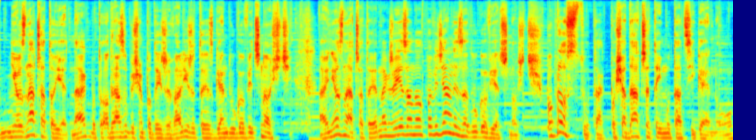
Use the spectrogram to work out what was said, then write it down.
Nie oznacza to jednak, bo to od razu byśmy podejrzewali, że to jest gen długowieczności. Ale nie oznacza to jednak, że jest on odpowiedzialny za długowieczność. Po prostu tak, posiadacze tej mutacji genu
